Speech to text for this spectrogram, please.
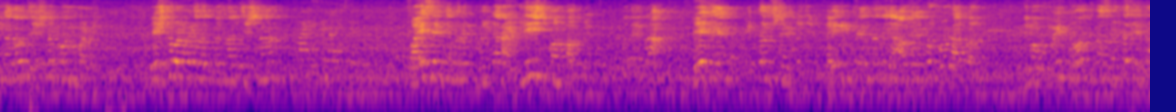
ಈಗ ನಾವು ಚೆಸ್ಟ್ ಬಂದ್ ಮಾಡಬೇಕು. ಎಷ್ಟು ಒಳಗಡೆ ಹೋಗ್ಬೇಕು ನಾವು ಚೆಸ್ಟ್ನ five centimetre metre at least pump ಹಾಕ್ಬೇಕು ಇಲ್ಲ. ಬೇಗ ಎಕ್ದಮ್ ನಿಮ್ಮ ನೀವು ಡೈರಿ ಟ್ರೈನ್ ಅಂದರೆ ಯಾವ ರೇಟು ಫೋಲ್ಡ್ ಆಗಬಾರ್ದು. ನಿಮ್ಮ ಮೂಮೆಂಟ್ ಅಂತ ಸಡ್ಡಲ್ ಇಲ್ಲ.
